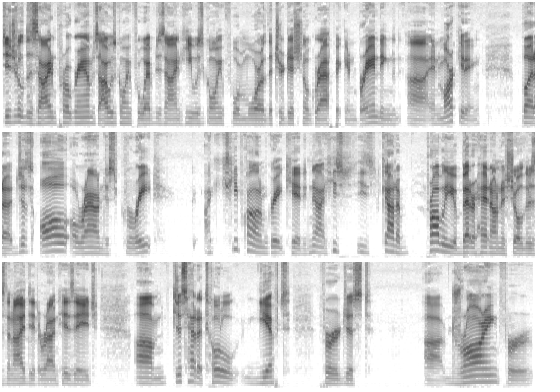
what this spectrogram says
digital design programs. I was going for web design. He was going for more of the traditional graphic and branding uh, and marketing. But uh, just all around, just great I keep calling him great kid. Now he's he's got a probably a better head on his shoulders than I did around his age. Um, just had a total gift for just uh, drawing, for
